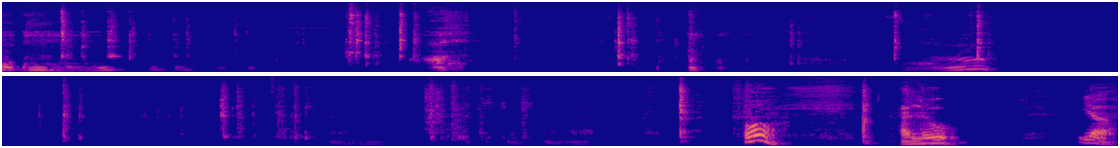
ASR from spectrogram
Oh, hallo. Ja,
